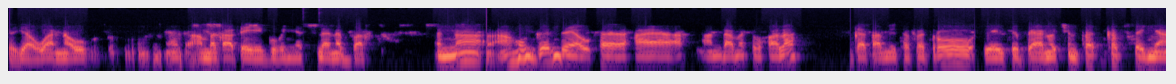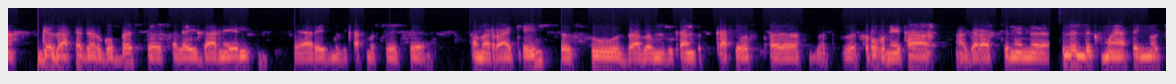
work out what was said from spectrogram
ያው ዋናው አመጣጤ ጉብኝት ስለነበር እና አሁን ግን ያው ከሀያ አንድ አመት በኋላ አጋጣሚው ተፈጥሮ የኢትዮጵያኖችን ከፍተኛ እገዛ ተደርጎበት በተለይ ዳንኤል የያሬድ ሙዚቃ ትምህርት ቤት ተመራቂ እሱ እዛ በሙዚቃ እንቅስቃሴ ውስጥ በጥሩ ሁኔታ ሀገራችንን ትልልቅ ሙያተኞች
